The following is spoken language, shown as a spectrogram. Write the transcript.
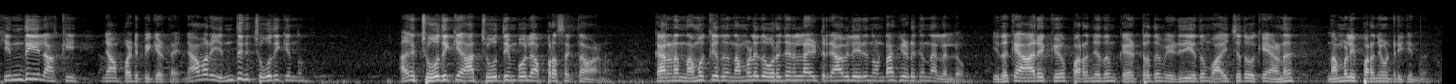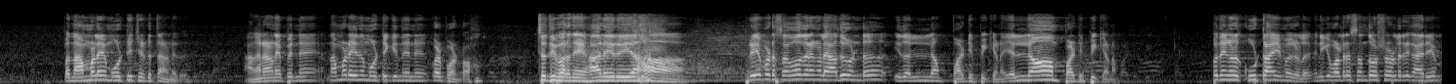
ഹിന്ദിയിലാക്കി ഞാൻ പഠിപ്പിക്കട്ടെ. ഞാൻ പറയും എന്തിനു ചോദിക്കുന്നു? അങ്ങ് ചോദിക്കുക ആ ചോദ്യം പോലും അപ്രസക്തമാണ്. കാരണം നമുക്കിത് നമ്മളിത് ഒറിജിനലായിട്ട് രാവിലെ ഇരുന്ന് ഉണ്ടാക്കിയെടുക്കുന്നതല്ലോ ഇതൊക്കെ ആരൊക്കെയോ പറഞ്ഞതും കേട്ടതും എഴുതിയതും വായിച്ചതും ഒക്കെയാണ് നമ്മൾ ഈ പറഞ്ഞുകൊണ്ടിരിക്കുന്നത്. അപ്പം നമ്മളെ മൂട്ടിച്ചെടുത്താണിത്. അങ്ങനെയാണെങ്കിൽ പിന്നെ നമ്മുടെ ഇന്ന് മൂട്ടിക്കുന്നതിന് കുഴപ്പമുണ്ടോ? ചുറ്റി പറഞ്ഞേ ഹാലേലുയാ. പ്രിയപ്പെട്ട സഹോദരങ്ങളെ അതുകൊണ്ട് ഇതെല്ലാം പഠിപ്പിക്കണം. എല്ലാം പഠിപ്പിക്കണം. ഇപ്പം നിങ്ങൾ കൂട്ടായ്മകൾ എനിക്ക് വളരെ സന്തോഷമുള്ളൊരു കാര്യം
